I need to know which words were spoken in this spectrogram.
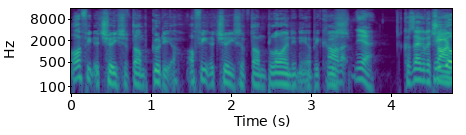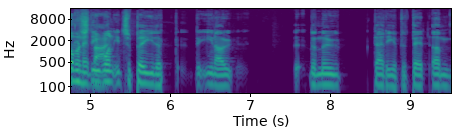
I think the Chiefs have done good here. I think the Chiefs have done blinding here Oh, because that- yeah, because they're going to he try and run it obviously back. wanted to be the, the you know, the, the new daddy of the dead um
